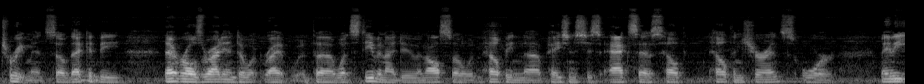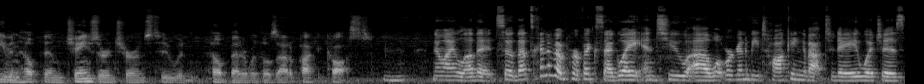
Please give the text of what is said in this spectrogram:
treatment. So that could be that rolls right into what right with uh, what Steve and I do, and also helping uh, patients just access health health insurance or maybe even help them change their insurance to would help better with those out of pocket costs. No, I love it. So that's kind of a perfect segue into uh, what we're going to be talking about today, which is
